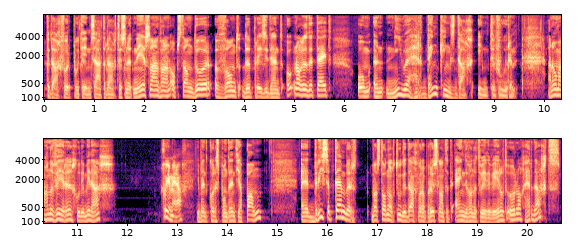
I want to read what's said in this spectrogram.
Drukke dag voor Poetin zaterdag. Tussen het neerslaan van een opstand door vond de president ook nog eens de tijd om een nieuwe herdenkingsdag in te voeren. Anoma van der Veren, goedemiddag. Goedemiddag. Je bent correspondent Japan. 3 eh, september was tot nog toe de dag waarop Rusland het einde van de Tweede Wereldoorlog herdacht.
